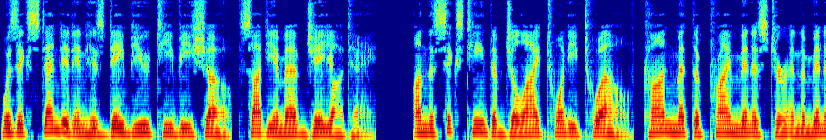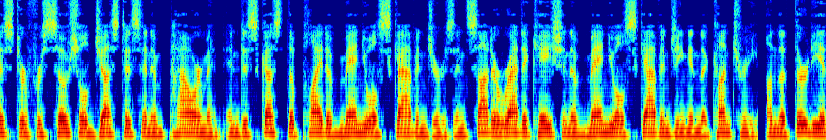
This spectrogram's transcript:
was extended in his debut TV show, Satyamev Jayate. On 16 July 2012, Khan met the Prime Minister and the Minister for Social Justice and Empowerment and discussed the plight of manual scavengers and sought eradication of manual scavenging in the country. On 30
